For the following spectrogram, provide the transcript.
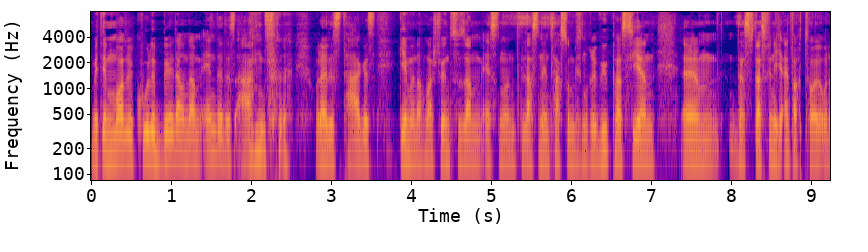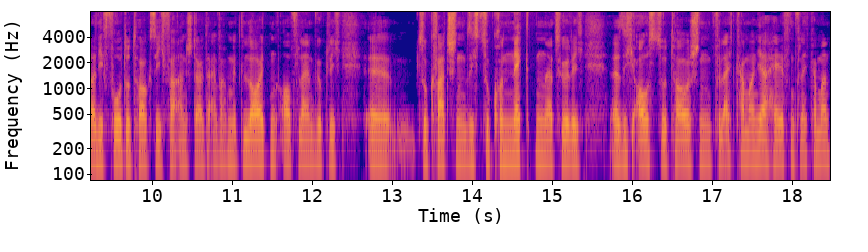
mit dem Model coole Bilder und am Ende des Abends oder des Tages gehen wir nochmal schön zusammen essen und lassen den Tag so ein bisschen Revue passieren. Ähm, das das finde ich einfach toll. Oder die Fototalks, die ich veranstalte, einfach mit Leuten offline wirklich äh, zu quatschen, sich zu connecten natürlich, äh, sich auszutauschen. Vielleicht kann man ja helfen, vielleicht kann man,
